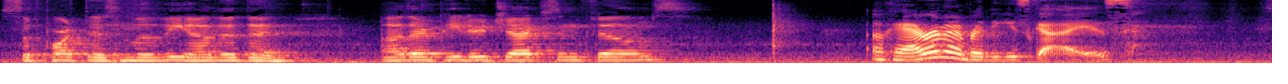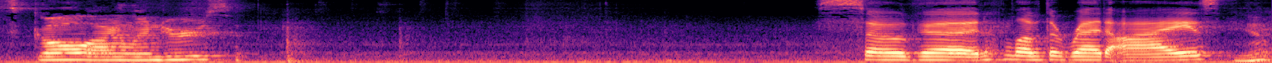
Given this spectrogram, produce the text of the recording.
support this movie other than other Peter Jackson films. Okay, I remember these guys. Skull Islanders. So good. Love the red eyes. Yep.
